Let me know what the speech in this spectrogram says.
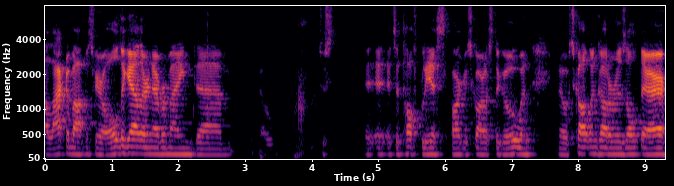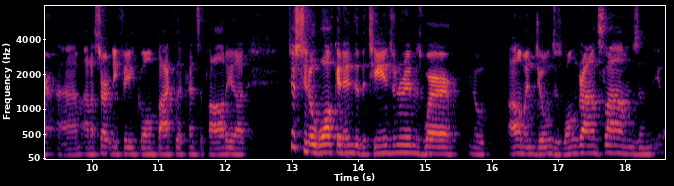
a, lack of atmosphere altogether, never mind, um, you know, just it, it's a tough place, Parc y Scarlets to go. And, you know, Scotland got a result there. Um, and I certainly feel going back to the Principality that, just you know walking into the changing rooms where you know Alun Jones has won Grand Slams, and you know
